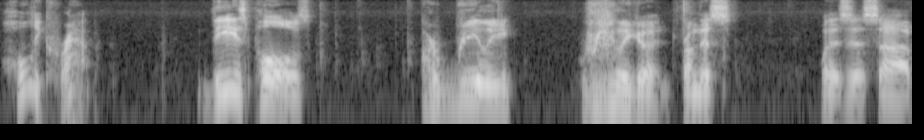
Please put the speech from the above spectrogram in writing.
Holy crap. These pulls are really, really good from this, what is this, uh,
